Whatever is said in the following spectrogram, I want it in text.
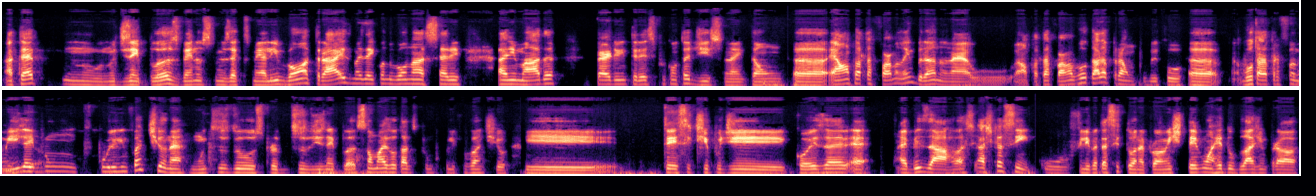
até no, no Disney Plus, vendo os filmes X-Men ali, vão atrás, mas aí quando vão na série animada, perdem o interesse por conta disso, né? Então, uh, é uma plataforma, lembrando, né? O, é uma plataforma voltada para um público, uh, voltada para família e para um público infantil, né? Muitos dos produtos do Disney Plus são mais voltados para um público infantil. E ter esse tipo de coisa é, é bizarro. Acho, acho, que assim, o Felipe até citou, né? Provavelmente teve uma redublagem para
